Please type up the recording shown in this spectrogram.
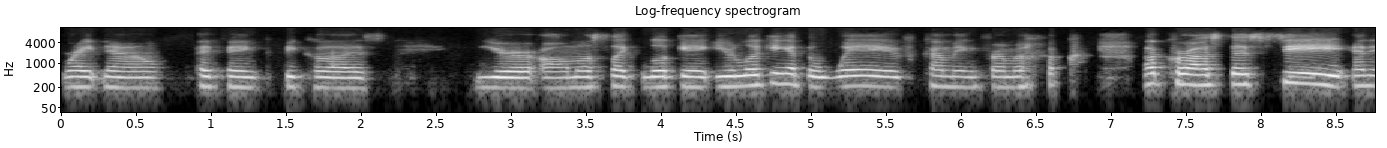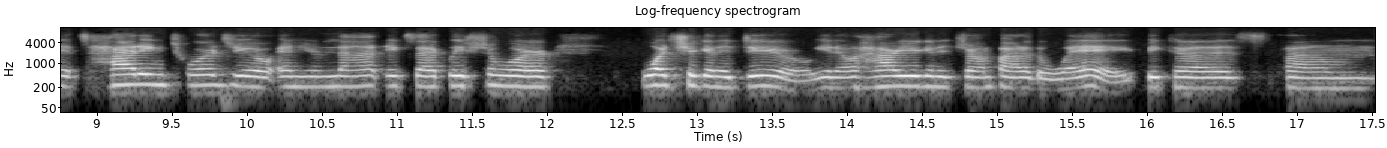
right now i think because you're almost like looking you're looking at the wave coming from a, across the sea and it's heading towards you and you're not exactly sure what you're going to do you know how you're going to jump out of the way because um,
